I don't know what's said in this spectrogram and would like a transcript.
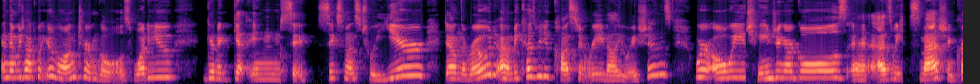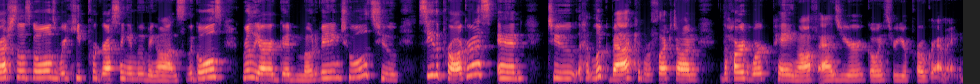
And then we talk about your long term goals. What do you going to get in say, six months to a year down the road um, because we do constant reevaluations we're always changing our goals as we smash and crush those goals we keep progressing and moving on so the goals really are a good motivating tool to see the progress and to look back and reflect on the hard work paying off as you're going through your programming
